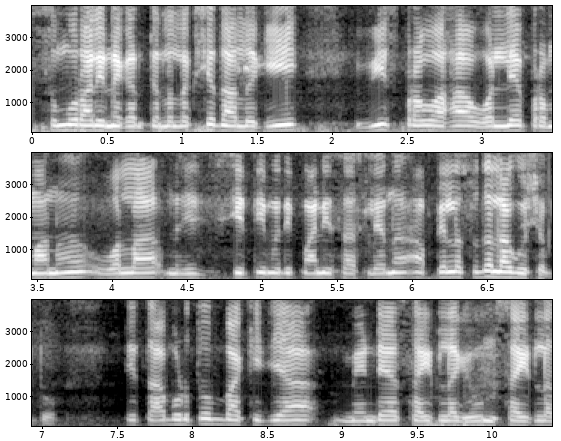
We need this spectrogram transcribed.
समोर आले नाही कारण त्यांना लक्षात आलं की वीज प्रवाह हा वल्ल्याप्रमाणे वल्ला म्हणजे शेतीमध्ये पाणी साचल्यानं आपल्याला सुद्धा लागू शकतो. ते ताबडतोब बाकीच्या मेंढ्या साईडला घेऊन साईडला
